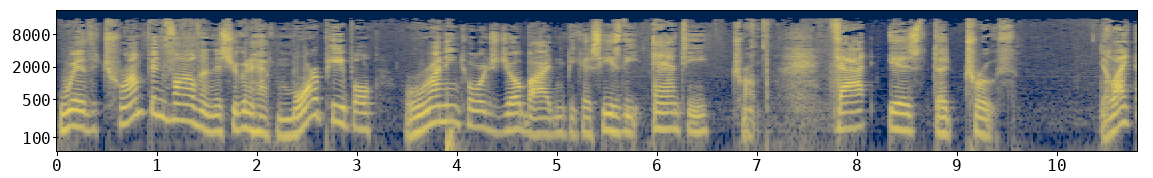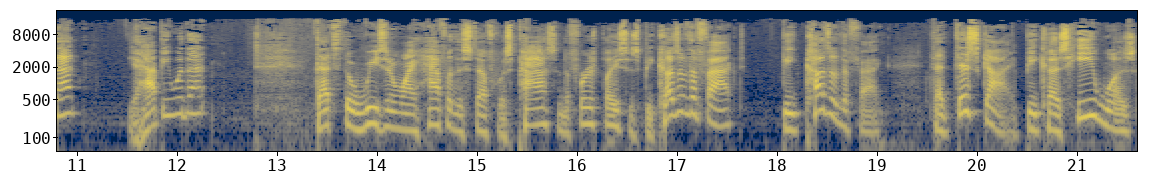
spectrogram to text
with Trump involved in this, you're going to have more people running towards Joe Biden because he's the anti Trump. That is the truth. You like that? You happy with that? That's the reason why half of the stuff was passed in the first place is because of the fact, because of the fact that this guy, because he was,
